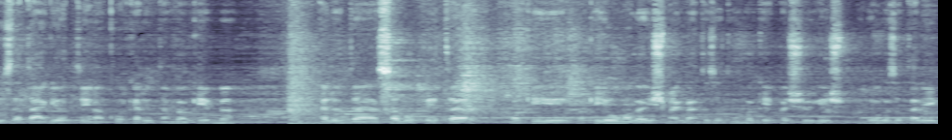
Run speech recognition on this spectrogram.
üzletág jött, én akkor kerültem be a képbe. Előtte Szabó Péter, aki, aki jó maga is megváltozott munkaképesség, és dolgozott elég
